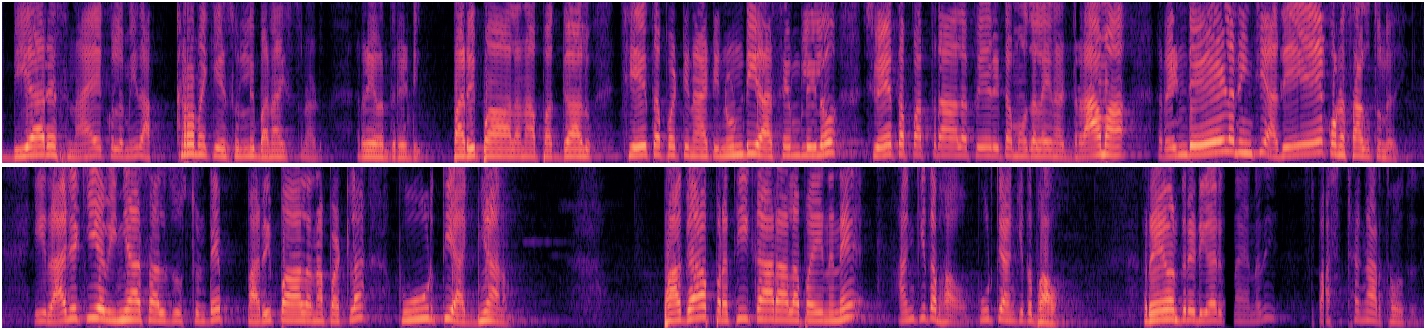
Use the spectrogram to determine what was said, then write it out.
బీఆర్ఎస్ నాయకుల మీద అక్రమ కేసుల్ని బనాయిస్తున్నాడు రేవంత్ రెడ్డి. పరిపాలనా పగ్గాలు చేతపట్టి నాటి నుండి అసెంబ్లీలో శ్వేతపత్రాల పేరిట మొదలైన డ్రామా రెండేళ్ళ నుంచి అదే కొనసాగుతున్నది. ఈ రాజకీయ విన్యాసాలు చూస్తుంటే పరిపాలన పట్ల పూర్తి అజ్ఞానం. పగ ప్రతీకారాలపైననే అంకిత భావం పూర్తి అంకిత భావం రేవంత్ రెడ్డి గారికి ఉన్నాయన్నది స్పష్టంగా అర్థమవుతుంది.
